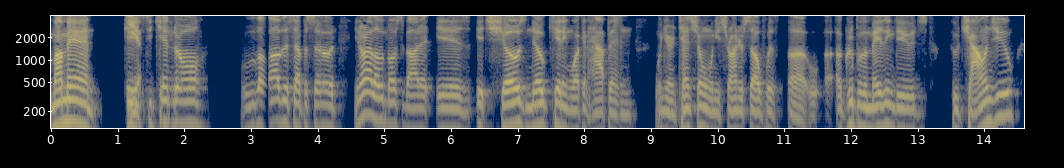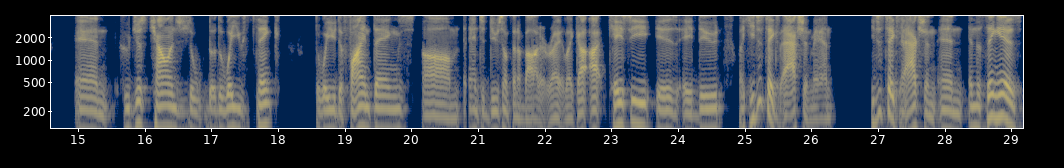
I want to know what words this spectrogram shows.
My man, Casey yep. Kindel. Love this episode. You know what I love most about it is it shows no kidding what can happen when you're intentional, when you surround yourself with uh, a group of amazing dudes who challenge you and who just challenge the, the, the way you think, the way you define things, um, and to do something about it. Right? Like I, I, Casey is a dude. Like he just takes action, man. He just takes yeah. action, and and the thing is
